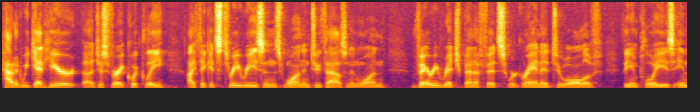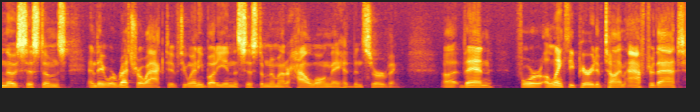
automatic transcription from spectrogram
How did we get here? Uh, just very quickly, I think it's three reasons. One, in 2001, very rich benefits were granted to all of the employees in those systems, and they were retroactive to anybody in the system, no matter how long they had been serving. Uh, then, for a lengthy period of time after that,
